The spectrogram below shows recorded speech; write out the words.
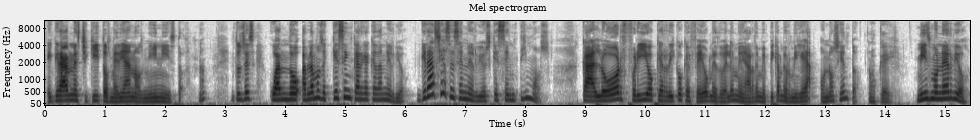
eh, grandes, chiquitos, medianos, minis, todo, ¿no? Entonces, cuando hablamos de qué se encarga cada nervio, gracias a ese nervio es que sentimos calor, frío, qué rico, qué feo, me duele, me arde, me pica, me hormiguea o no siento. Ok. Mismo nervio.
